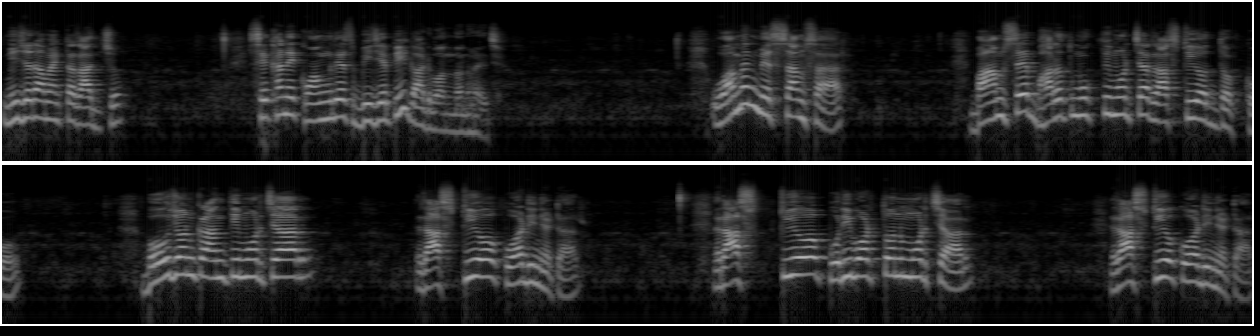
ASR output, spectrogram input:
মিজোরাম একটা রাজ্য, সেখানে কংগ্রেস বিজেপি গাঠবন্ধন হয়েছে। ওয়ামেন মেসাম স্যার বামসেব ভারত মুক্তি মোর্চার রাষ্ট্রীয় অধ্যক্ষ বহুজন ক্রান্তি মোর্চার রাষ্ট্রীয় কোঅর্ডিনেটর, রাষ্ট্রীয় পরিবর্তন মোর্চার রাষ্ট্রীয় কোঅর্ডিনেটর,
